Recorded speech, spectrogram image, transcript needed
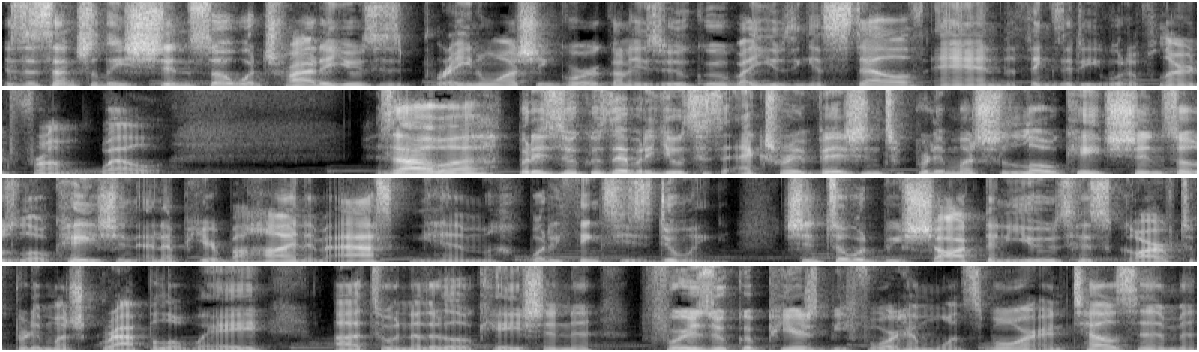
is essentially Shinso would try to use his brainwashing quirk on Izuku by using his stealth and the things that he would have learned from, well, Aizawa, but Izuku's able to use his x-ray vision to pretty much locate Shinso's location and appear behind him asking him what he thinks he's doing. Shinso would be shocked and use his scarf to pretty much grapple away uh, to another location before Izuku appears before him once more and tells him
